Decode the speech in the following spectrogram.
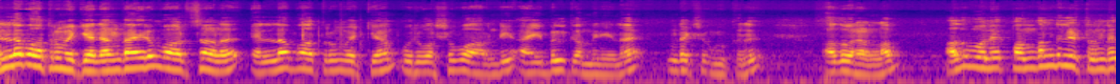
എല്ലാ പാത്രവും വയ്ക്കാം രണ്ടായിരം ആണ്. എല്ലാ പാത്രവും വയ്ക്കാം ഒരു വർഷം വാറണ്ടി ഐബിൾ കമ്പനിയുടെ ഇൻഡക്ഷൻ കുക്കർ അത് ഒരെണ്ണം അതുപോലെ പന്ത്രണ്ട് ലിറ്ററിന്റെ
